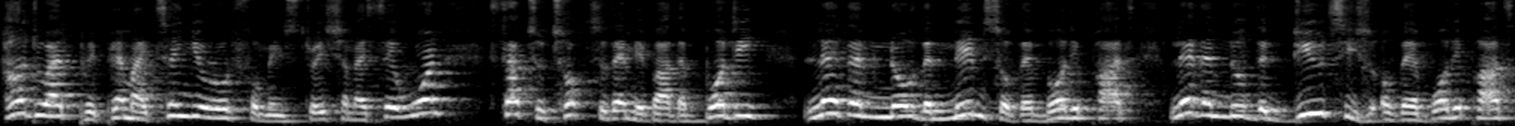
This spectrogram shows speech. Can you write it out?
how do I prepare my 10 year old for menstruation? I say, one, start to talk to them about the body. Let them know the names of their body parts. Let them know the duties of their body parts.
